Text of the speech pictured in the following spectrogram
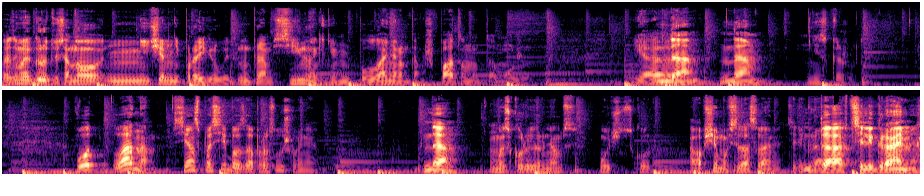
Поэтому я говорю, то есть оно ничем не проигрывает, ну, прям сильно каким-нибудь пуланером, там, шпатану тому же. Я Да, да. не скажу так. Вот, ладно, всем спасибо за прослушивание. Да, Мы скоро вернемся, очень скоро. А вообще мы всегда с вами. Телеграм. да, в Телеграме,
